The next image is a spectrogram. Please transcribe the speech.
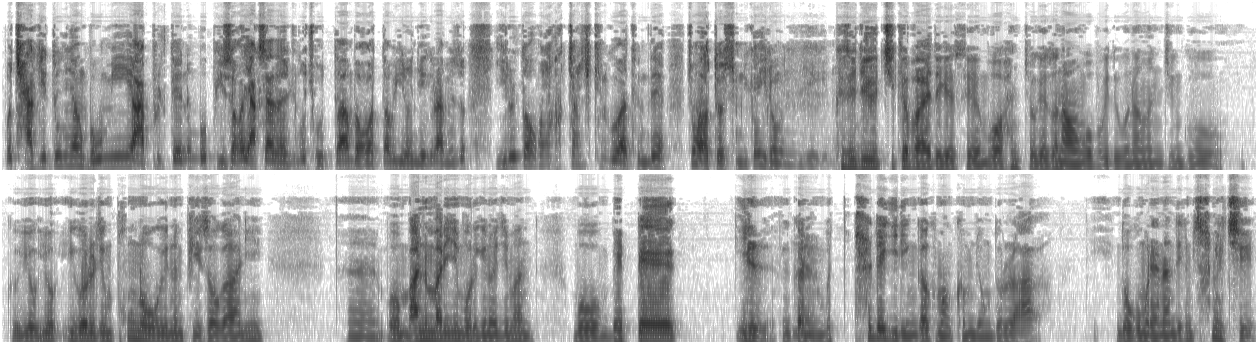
뭐 자기도 그냥 몸이 아플 때는 뭐 비서가 약 사다 주고 줬다 먹었다 뭐 이런 얘기를 하면서 일을 더 그냥 확장시키는 것 같은데 좀 어떻습니까 이런 얘기는? 그래서 지금 지켜봐야 되겠어요. 뭐 한쪽에서 나온 거 보게 되고 나면 지금 그, 그, 요, 요, 이거를 지금 폭로하고 있는 비서관이, 에, 뭐 맞는 말인지 모르긴 하지만 뭐 몇백 일, 그러니까 네. 뭐 800일인가 그만큼 정도를 아, 녹음을 해놨는데 지금 3일치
